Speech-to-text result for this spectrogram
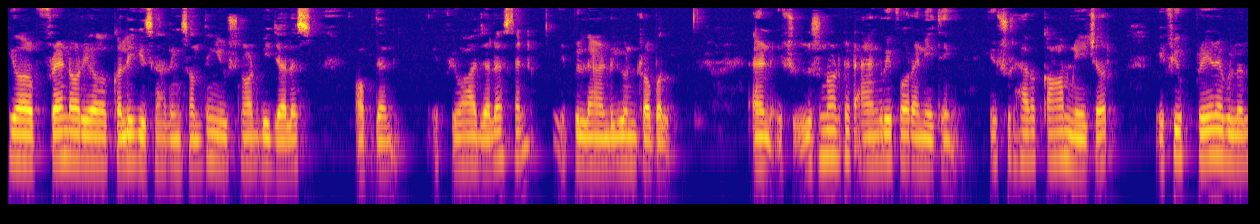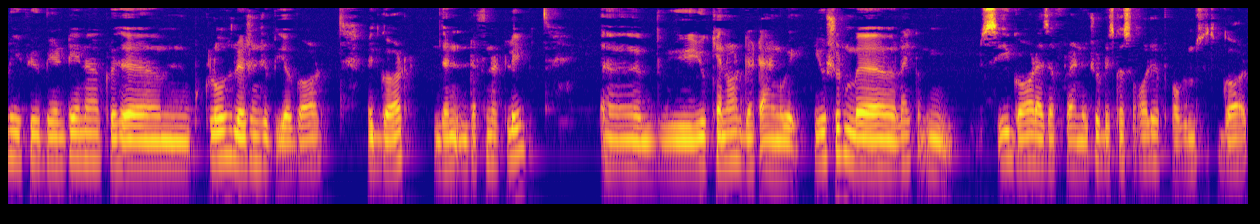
your friend or your colleague is having something you should not be jealous of them. If you are jealous then it will land you in trouble. And you should, not get angry for anything. You should have a calm nature. If you pray regularly if you maintain a um, close relationship with your god with god then definitely uh, you cannot get angry. You should uh, like see god as a friend you should discuss all your problems with god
